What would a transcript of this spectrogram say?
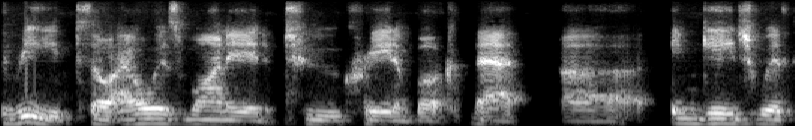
read. So I always wanted to create a book that uh, engaged with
